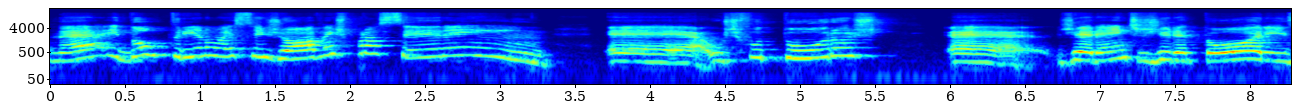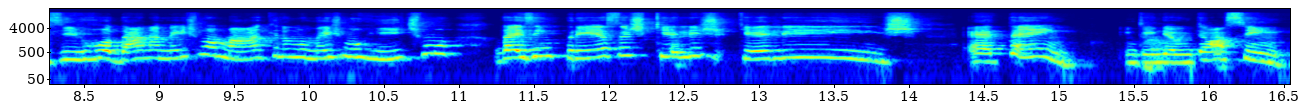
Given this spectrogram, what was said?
né, e doutrinam esses jovens para serem é, os futuros é, gerentes, diretores e rodar na mesma máquina, no mesmo ritmo das empresas que eles, que eles é, têm. Entendeu? Então, assim,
